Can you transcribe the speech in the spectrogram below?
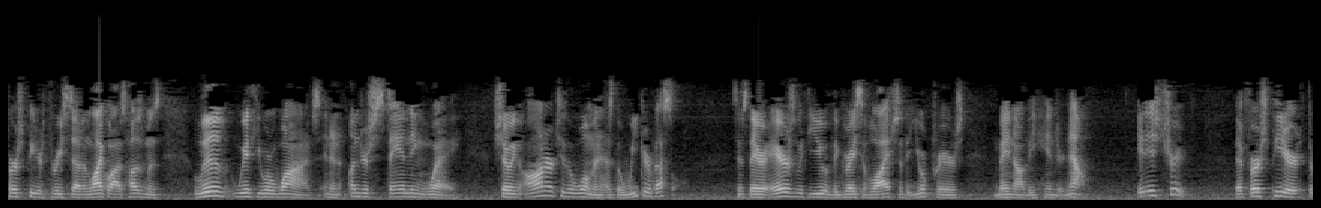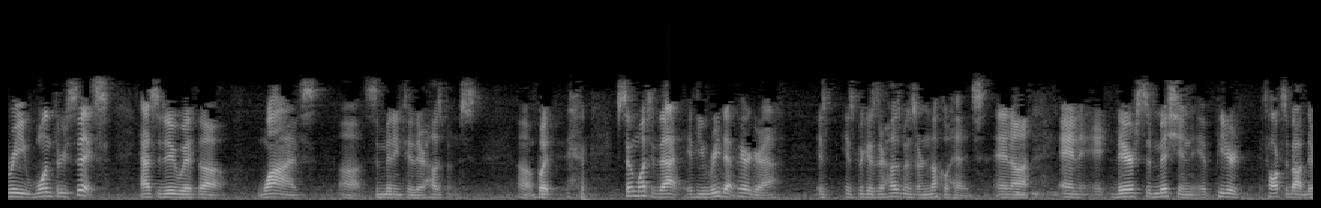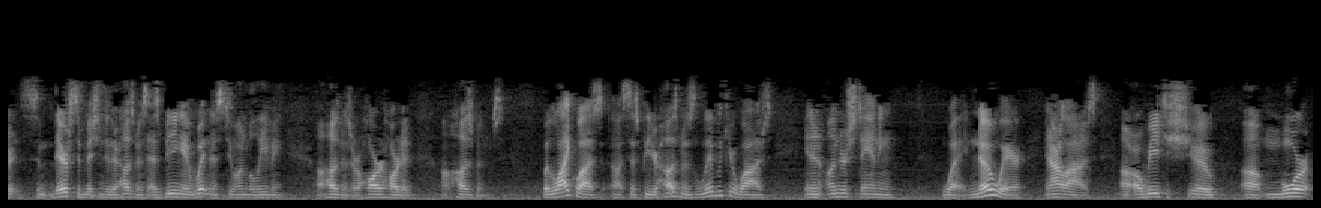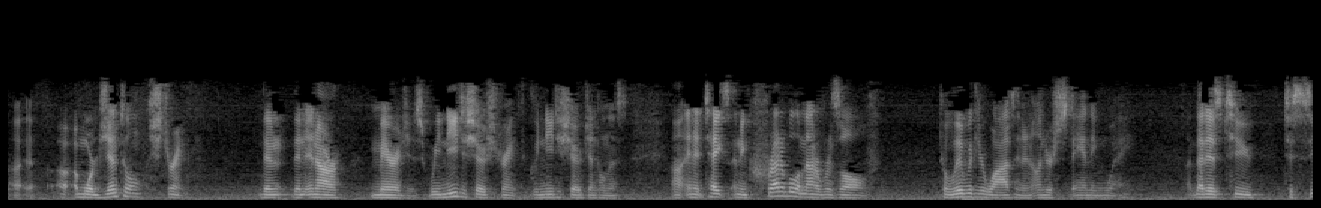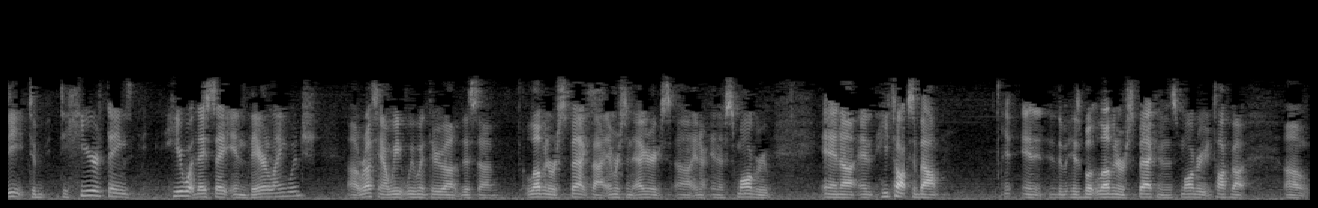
1 Peter three seven. Likewise, husbands, live with your wives in an understanding way, showing honor to the woman as the weaker vessel since they are heirs with you of the grace of life, so that your prayers may not be hindered. Now, it is true that 1 Peter 3 1 through 6 has to do with uh, wives uh, submitting to their husbands. Uh, but so much of that, if you read that paragraph, is, is because their husbands are knuckleheads. And, uh, and it, their submission, Peter talks about their, their submission to their husbands as being a witness to unbelieving uh, husbands or hard hearted uh, husbands. But likewise, uh, says Peter, husbands, live with your wives in an understanding way. Nowhere in our lives uh, are we to show uh, more uh, a more gentle strength than than in our marriages. We need to show strength. We need to show gentleness. Uh, and it takes an incredible amount of resolve to live with your wives in an understanding way. That is to to see to to hear things, hear what they say in their language. Uh, Rusty and I, we, we went through uh, this uh, Love and Respect by Emerson Eggerichs uh, in, a, in a small group, and uh, and he talks about in his book Love and Respect in the small group he talk about uh,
